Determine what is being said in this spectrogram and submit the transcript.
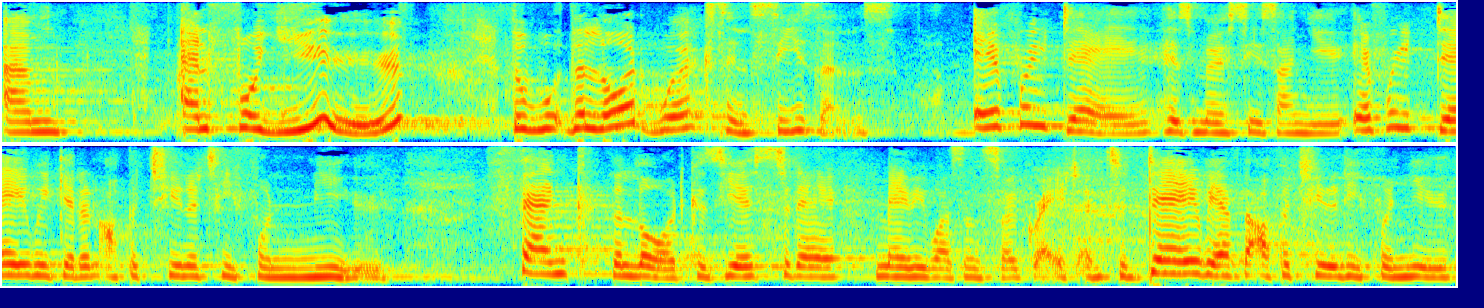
Um, and for you, the, the Lord works in seasons. Every day, His mercies on you. Every day, we get an opportunity for new. Thank the Lord, because yesterday maybe wasn't so great. And today, we have the opportunity for new.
